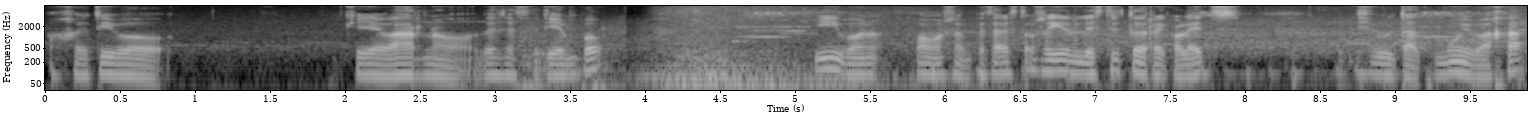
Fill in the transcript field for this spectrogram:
Objetivo que lleva Arno desde hace tiempo. Y bueno, vamos a empezar. Estamos aquí en el distrito de Recolets. Dificultad muy baja.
